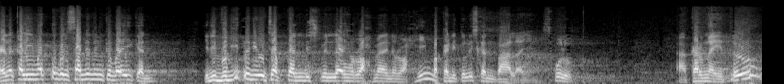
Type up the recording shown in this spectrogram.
Karena kalimat itu bersanding dengan kebaikan. Jadi begitu diucapkan bismillahirrahmanirrahim, maka dituliskan pahalanya. 10. Nah, karena itu,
